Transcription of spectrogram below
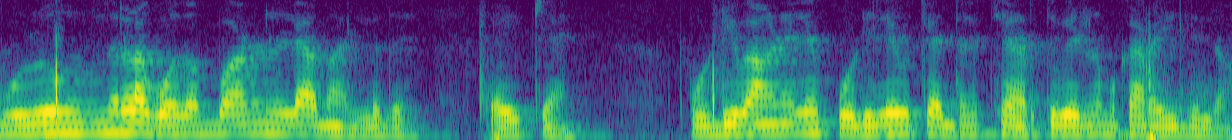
മുഴുന്നുള്ള ഗോതമ്പാണല്ല നല്ലത് കഴിക്കാൻ. പൊടി വാങ്ങണേൽ പൊടിയിലൊക്കെ എന്തൊക്കെ ചേർത്ത് വരുന്നത് നമുക്കറിയില്ലല്ലോ.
